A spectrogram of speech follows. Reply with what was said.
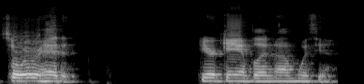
so where we're headed. You're gambling, I'm with you.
